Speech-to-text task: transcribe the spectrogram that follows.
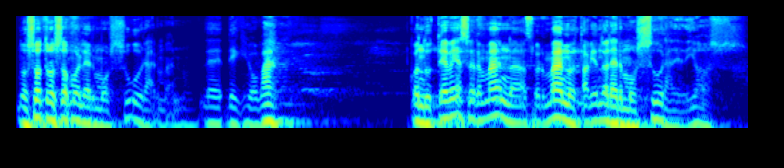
Nosotros somos la hermosura, hermano, de, Jehová. Cuando usted ve a su hermana, a su hermano, está viendo la hermosura de Dios.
